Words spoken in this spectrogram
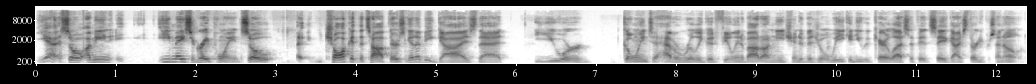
Yeah, so I mean, he makes a great point. So uh, chalk at the top, there's going to be guys that you are going to have a really good feeling about on each individual week, and you could care less if it say a guy's 30% owned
